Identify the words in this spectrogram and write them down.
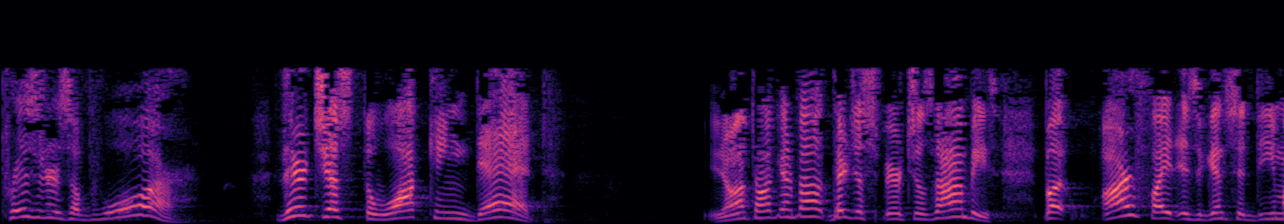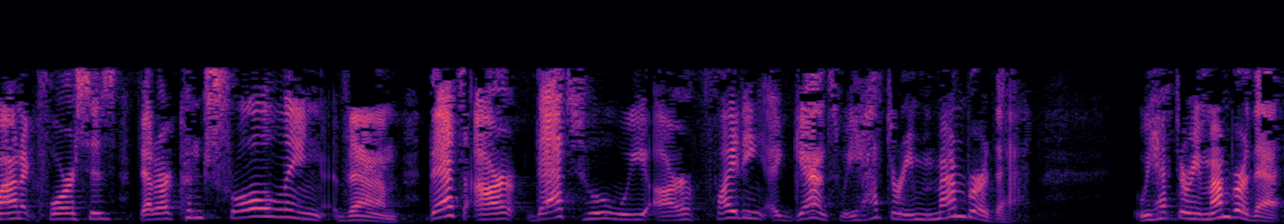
prisoners of war. They're just the walking dead. You know what I'm talking about? They're just spiritual zombies. But our fight is against the demonic forces that are controlling them. That's our, that's who we are fighting against. We have to remember that. We have to remember that.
